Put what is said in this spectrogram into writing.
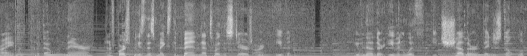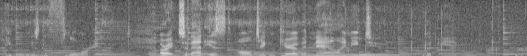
Alright, put that one there. And of course because this makes the bend, that's why the stairs aren't even. Even though they're even with each other, they just don't look even because of the flooring. Alright, so that is all taken care of, and now I need to put in our upper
